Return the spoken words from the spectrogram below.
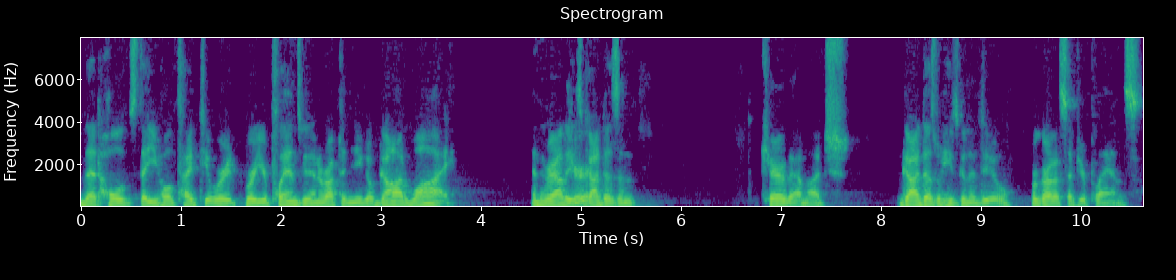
that holds that you hold tight to where where your plans get interrupted and you go god why? And the reality sure. is god doesn't care that much. God does what he's going to do regardless of your plans.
